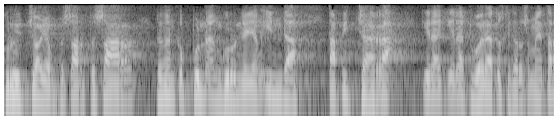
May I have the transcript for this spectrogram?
Gereja yang besar-besar dengan kebun anggurnya yang indah, tapi jarak kira-kira 200-300 meter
